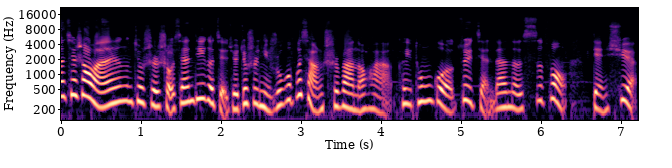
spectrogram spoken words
那介绍完，就是首先第一个解决，就是你如果不想吃饭的话，可以通过最简单的四缝点穴，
